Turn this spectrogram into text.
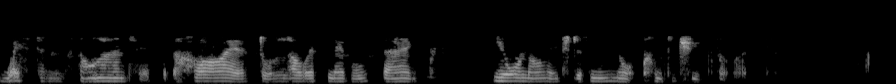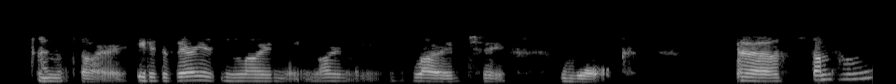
Western scientists at the highest or lowest level saying your knowledge does not constitute science. And so it is a very lonely, lonely road to walk. Uh, sometimes,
